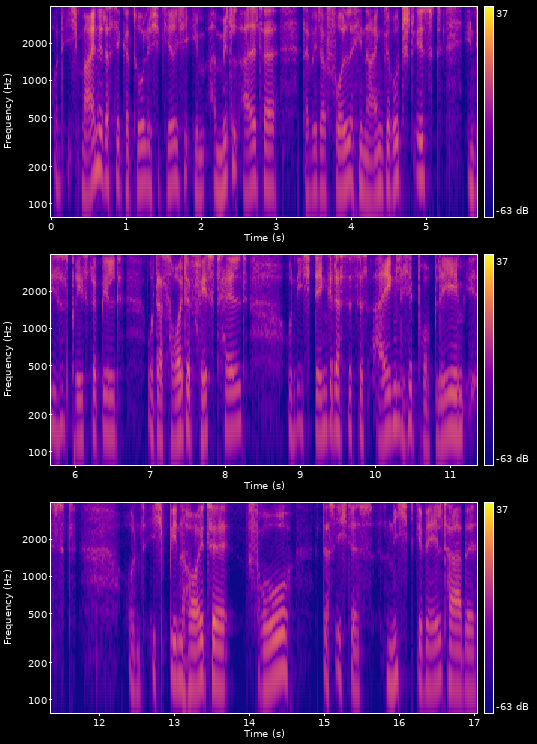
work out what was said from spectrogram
Und ich meine, dass die katholische Kirche im Mittelalter da wieder voll hineingerutscht ist in dieses Priesterbild und das heute festhält. Und ich denke, dass das das eigentliche Problem ist. Und ich bin heute froh, dass ich das nicht gewählt habe,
